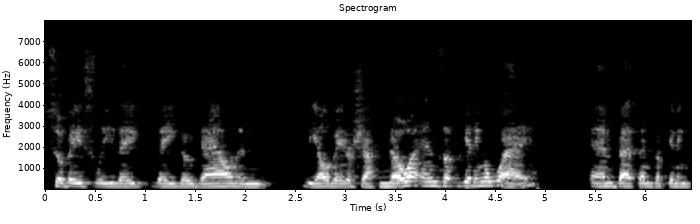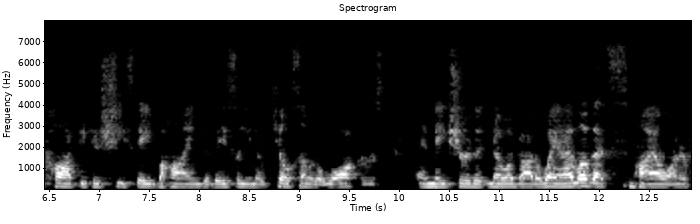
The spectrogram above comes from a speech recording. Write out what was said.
So basically they, they go down and the elevator shaft. Noah ends up getting away and Beth ends up getting caught because she stayed behind to basically, you know, kill some of the walkers and make sure that Noah got away. And I love that smile on her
